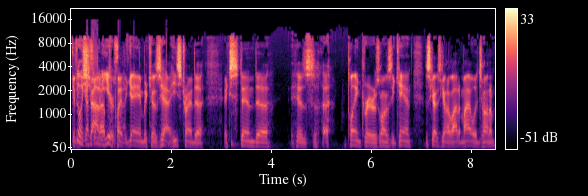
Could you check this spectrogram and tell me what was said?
getting got so shot up to play left. the game because yeah, he's trying to extend uh, his. Uh, Playing career as long as he can. This guy's got a lot of mileage on him.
